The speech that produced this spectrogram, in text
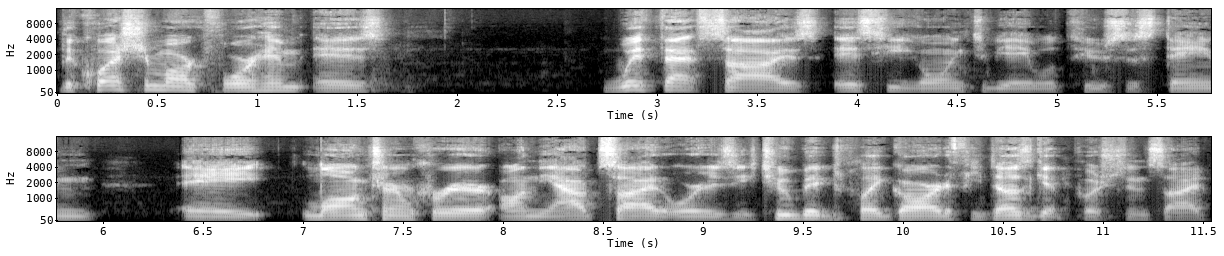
the question mark for him is with that size, is he going to be able to sustain a long term career on the outside, or is he too big to play guard if he does get pushed inside?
